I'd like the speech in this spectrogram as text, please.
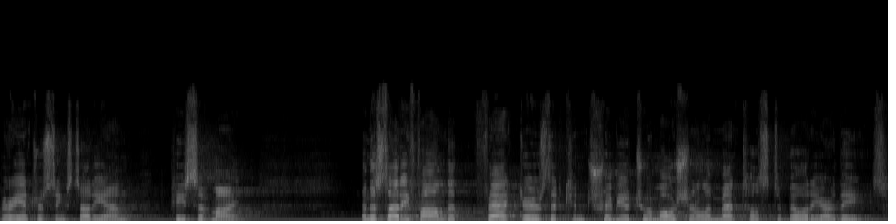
very interesting study on peace of mind. And the study found that factors that contribute to emotional and mental stability are these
